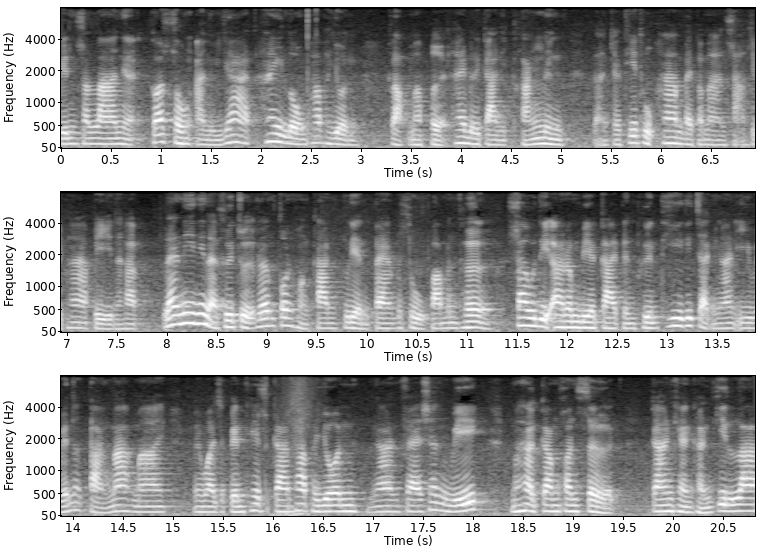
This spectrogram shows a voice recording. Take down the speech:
บินซาลานเนี่ยก็ทรงอนุญาตให้โรงภาพยนตร์กลับมาเปิดให้บริการอีกครั้งหนึ่ง หลังจากที่ถูกห้ามไปประมาณ 35 ปีนะครับ และนี่นี่แหละคือจุดเริ่มต้นของการเปลี่ยนแปลงไปสู่ความบันเทิงซาอุดิอาระเบียกลายเป็นพื้นที่ที่จัดงานอีเวนต์ต่างๆ มากมาย ไม่ว่าจะเป็นเทศกาลภาพยนตร์ งานแฟชั่นวีคมหกรรมคอนเสิร์ต การแข่งขันกีฬา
